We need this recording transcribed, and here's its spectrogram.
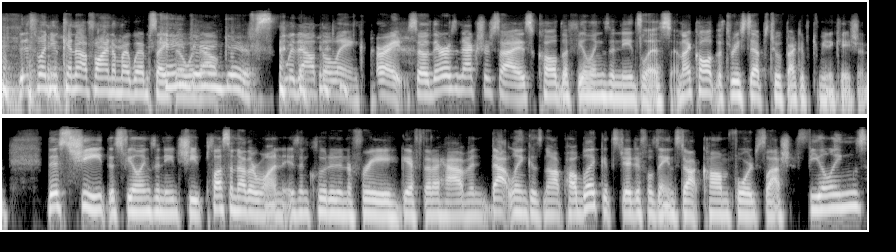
This one you cannot find on my website Came though without gifts. without the link. All right, so there is an exercise called the feelings and needs list, and I call it the three steps to effective communication. This sheet, this feelings and needs sheet, plus another one is included in a free gift that I have, and that link is not public. It's jjflizanes.com forward slash feelings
